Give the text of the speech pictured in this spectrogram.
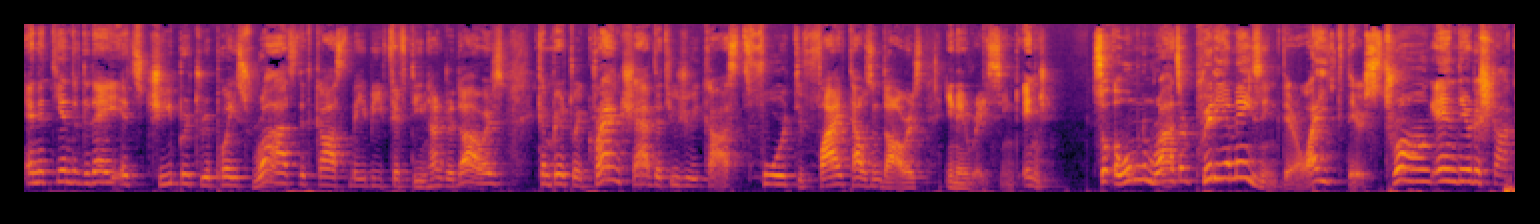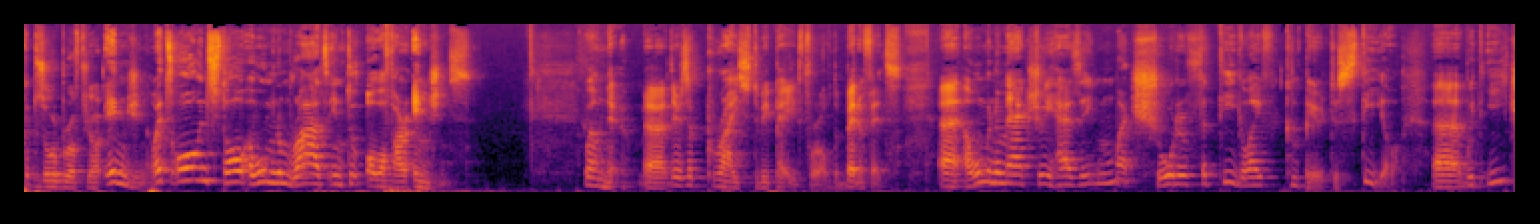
And at the end of the day, it's cheaper to replace rods that cost maybe $1,500 compared to a crankshaft that usually costs four to $5,000 in a racing engine. So aluminum rods are pretty amazing. They're light, they're strong, and they're the shock absorber of your engine. Let's all install aluminum rods into all of our engines. Well, no, uh, there's a price to be paid for all the benefits. Uh, aluminum actually has a much shorter fatigue life compared to steel. Uh, with each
